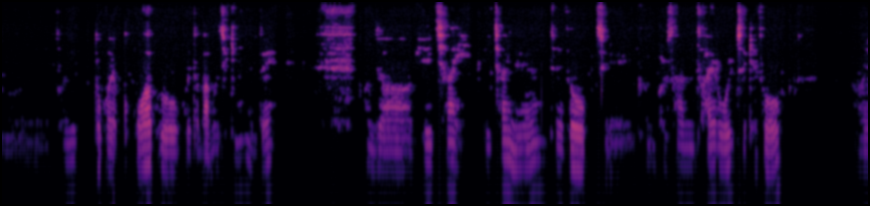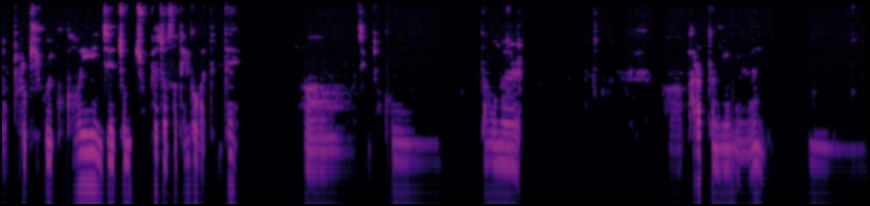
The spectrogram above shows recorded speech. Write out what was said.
음, 손익도 거의 없고 보합으로 거의 다 마무리 짓긴 했는데 먼저 BHI, BHI는 계속 지금 벌써 한 4일, 5일째 계속 어, 옆으로 기고 있고 거의 이제 좀 좁혀져서 된 것 같은데 어, 지금 조금 일단 오늘 어, 팔았던 이유는 음,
